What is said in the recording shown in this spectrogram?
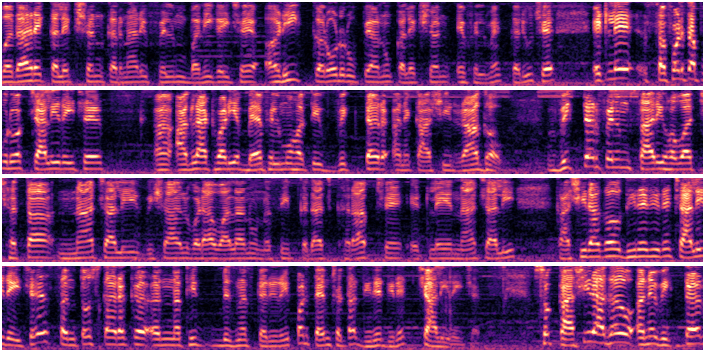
વધારે કલેક્શન કરનારી ફિલ્મ બની ગઈ છે. અઢી કરોડ રૂપિયાનું કલેક્શન એ ફિલ્મે કર્યું છે. એટલે સફળતાપૂર્વક ચાલી રહી છે. આગલા અઠવાડિયે બે ફિલ્મો હતી, વિક્ટર અને કાશી રાઘવ. વિક્ટર ફિલ્મ સારી હોવા છતાં ના ચાલી વિશાલ વડાવાલાનું નસીબ કદાચ ખરાબ છે એટલે ના ચાલી કાશી રાઘવ ધીરે ધીરે ચાલી રહી છે. સંતોષકારક નથી બિઝનેસ કરી રહી, પણ તેમ છતાં ધીરે ધીરે ચાલી રહી છે. સો કાશી રાઘવ અને વિક્ટર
